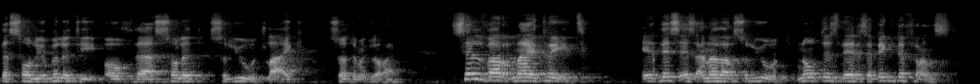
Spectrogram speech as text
the solubility of the solid solute like sodium chloride. Silver nitrate, eh, this is another solute. Notice there is a big difference.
